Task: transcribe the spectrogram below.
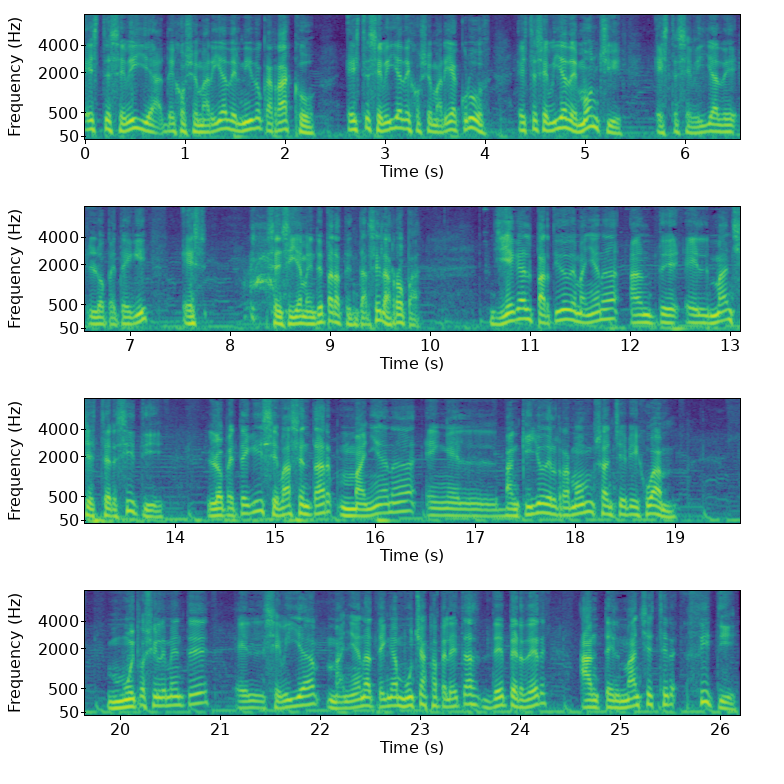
este Sevilla de José María del Nido Carrasco este Sevilla de José María Cruz este Sevilla de Monchi este Sevilla de Lopetegui es sencillamente para tentarse la ropa. Llega el partido de mañana ante el Manchester City Lopetegui se va a sentar mañana en el banquillo del Ramón Sánchez Pizjuán. Muy posiblemente el Sevilla mañana tenga muchas papeletas de perder ante el Manchester City.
